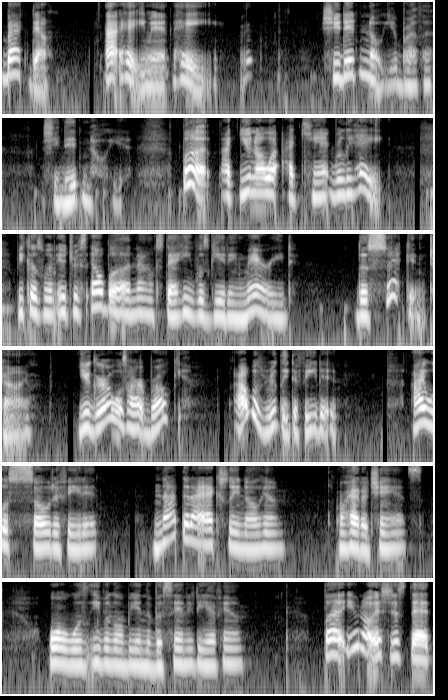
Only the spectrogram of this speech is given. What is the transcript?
Back down. I hey man, hey. She didn't know you, brother. She didn't know you. But like you know what? I can't really hate. Because when Idris Elba announced that he was getting married the second time, your girl was heartbroken. I was really defeated. I was so defeated. Not that I actually know him or had a chance or was even going to be in the vicinity of him. But, you know, it's just that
